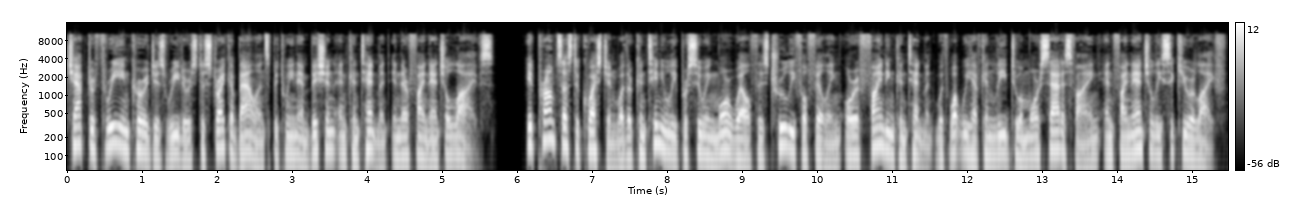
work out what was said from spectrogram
Chapter 3 encourages readers to strike a balance between ambition and contentment in their financial lives. It prompts us to question whether continually pursuing more wealth is truly fulfilling or if finding contentment with what we have can lead to a more satisfying and financially secure life.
